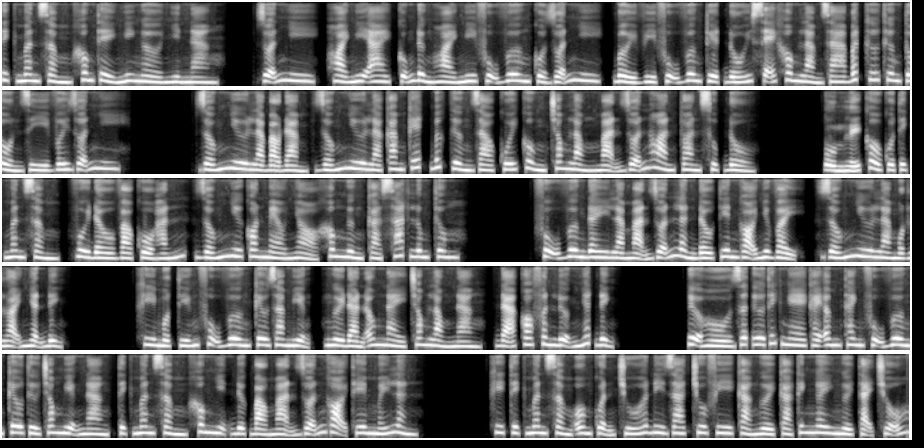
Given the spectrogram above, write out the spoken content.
Tịch mân sầm không thể nghi ngờ nhìn nàng. Duẫn Nhi, hoài nghi ai cũng đừng hoài nghi phụ vương của Duẫn Nhi, bởi vì phụ vương tuyệt đối sẽ không làm ra bất cứ thương tổn gì với Duẫn Nhi. Giống như là bảo đảm, giống như là cam kết bức tường rào cuối cùng trong lòng mạn Duẫn hoàn toàn sụp đổ. Ôm lấy cổ của tịch mân sầm, vùi đầu vào cổ hắn, giống như con mèo nhỏ không ngừng cà sát lung tung. Phụ vương đây là mạn Duẫn lần đầu tiên gọi như vậy, giống như là một loại nhận định. Khi một tiếng phụ vương kêu ra miệng, người đàn ông này trong lòng nàng, đã có phân lượng nhất định. Tựa hồ rất ưa thích nghe cái âm thanh phụ vương kêu từ trong miệng nàng, tịch mân sầm không nhịn được bảo mạn duẫn gọi thêm mấy lần. Khi tịch mân sầm ôm quận chúa đi ra chu phi cả người cả kinh ngây người tại chỗ.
